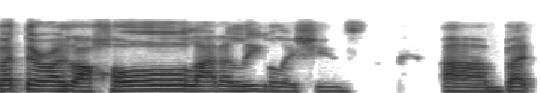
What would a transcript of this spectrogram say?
But there is a whole lot of legal issues. Um, but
